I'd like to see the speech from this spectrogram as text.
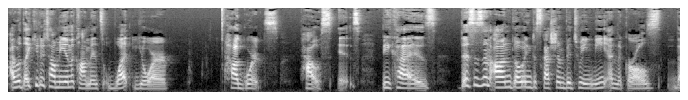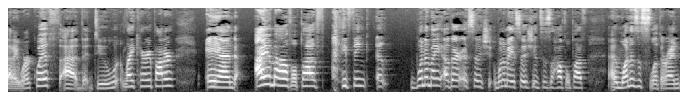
I would like you to tell me in the comments what your Hogwarts house is because this is an ongoing discussion between me and the girls that I work with uh, that do like Harry Potter. And I am a Hufflepuff. I think uh, one of my other associate, one of my associates is a Hufflepuff, and one is a Slytherin.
